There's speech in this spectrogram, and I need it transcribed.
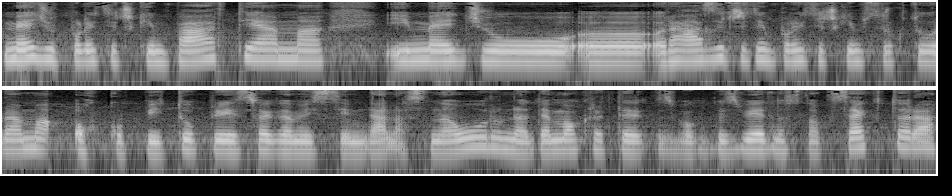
među političkim partijama i među različitim političkim strukturama okupi. Tu prije svega mislim danas na URU, na demokrate zbog bezbjednostnog sektora,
